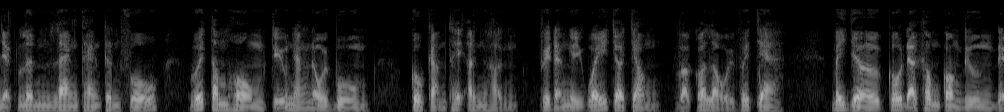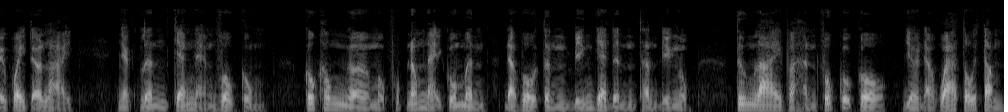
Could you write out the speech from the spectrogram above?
Nhật Linh lang thang trên phố, với tâm hồn triểu nặng nỗi buồn, cô cảm thấy ân hận vì đã nghĩ quấy cho chồng và có lỗi với cha. Bây giờ cô đã không còn đường để quay trở lại. Nhật Linh chán nản vô cùng. Cô không ngờ một phút nóng nảy của mình đã vô tình biến gia đình thành địa ngục. Tương lai và hạnh phúc của cô giờ đã quá tối tăm.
